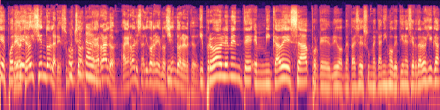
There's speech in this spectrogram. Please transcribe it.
digo, ponele- Te doy 100 dólares, un montón. 80. Agarralo, agarralo y salí corriendo. 100 dólares te doy. Y probablemente en mi cabeza, porque digo, me parece que es un mecanismo que tiene cierta lógica,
